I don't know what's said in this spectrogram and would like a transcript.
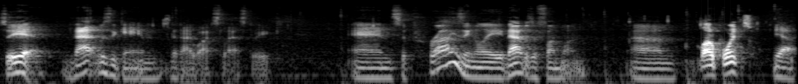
So yeah, that was the game that I watched last week, and surprisingly, that was a fun one. Um, A lot of points. yeah,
